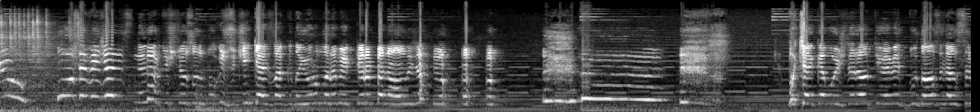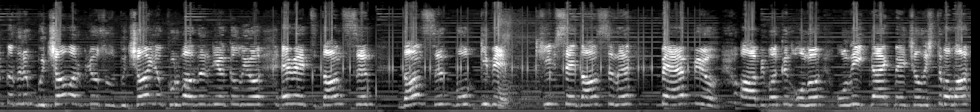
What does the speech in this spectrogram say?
diyor. O seveceğiniz neler düşünüyorsunuz bu üzücü hikayesi hakkında yorumlara bekliyorum ben ağlayacağım. Bıçak emojileri atıyor. Evet bu dans eden Sırp kadının bıçağı var biliyorsunuz. Bıçağıyla kurbanlarını yakalıyor. Evet dansın, dansın bok gibi. Kimse dansını beğenmiyor. Abi bakın onu onu ikna etmeye çalıştım ama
